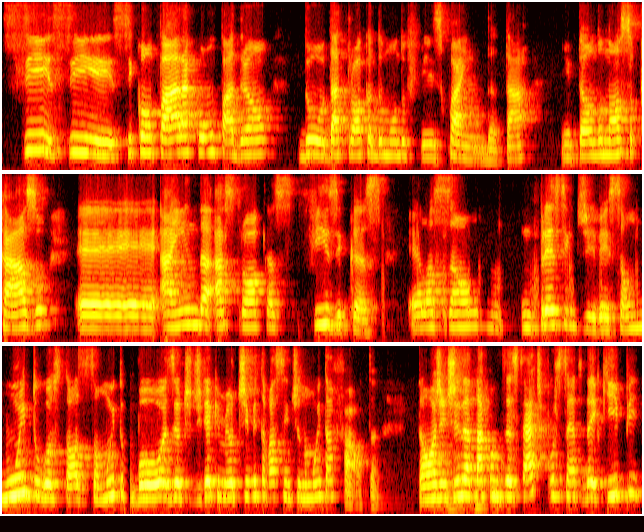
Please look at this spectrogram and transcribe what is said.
se, se, se compara com o padrão do, da troca do mundo físico ainda, tá? Então, no nosso caso, é, ainda as trocas físicas elas são imprescindíveis, são muito gostosas, são muito boas. Eu te diria que meu time estava sentindo muita falta. Então, a gente ainda está com 17% da equipe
